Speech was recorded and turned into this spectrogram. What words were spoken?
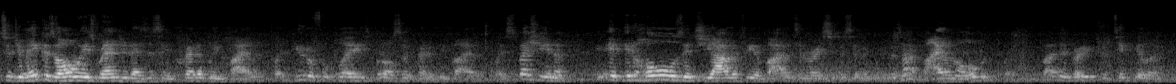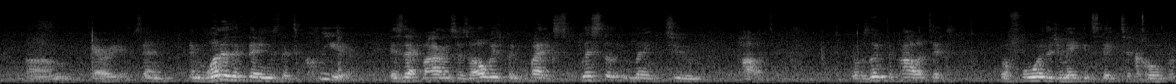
so Jamaica's always rendered as this incredibly violent place. Beautiful place, but also incredibly violent place. Especially in a, it, it holds its geography of violence in a very specific way. It's not violent all over the place. It's in very particular um, areas. And, and one of the things that's clear is that violence has always been quite explicitly linked to politics. It was linked to politics before the Jamaican state took over.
